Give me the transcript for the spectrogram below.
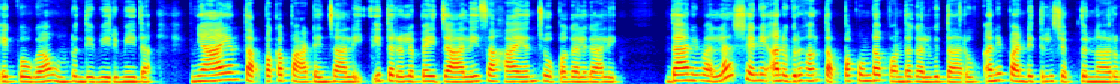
ఎక్కువగా ఉంటుంది వీరి మీద. న్యాయం తప్పక పాటించాలి. ఇతరులపై జాలి సహాయం చూపగలగాలి. దానివల్ల శని అనుగ్రహం తప్పకుండా పొందగలుగుతారు అని పండితులు చెప్తున్నారు.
